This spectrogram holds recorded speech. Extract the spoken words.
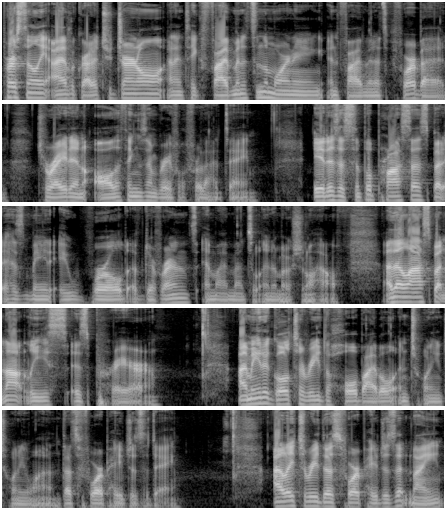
Personally, I have a gratitude journal and I take five minutes in the morning and five minutes before bed to write in all the things I'm grateful for that day. It is a simple process, but it has made a world of difference in my mental and emotional health. And then, last but not least, is prayer. I made a goal to read the whole Bible in 2021. That's four pages a day. I like to read those four pages at night,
